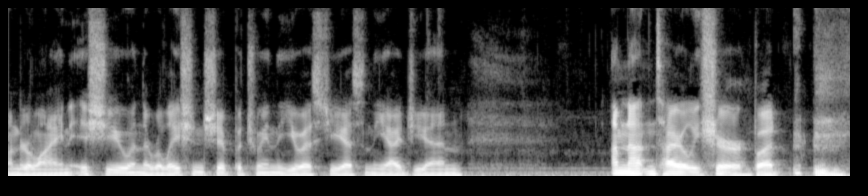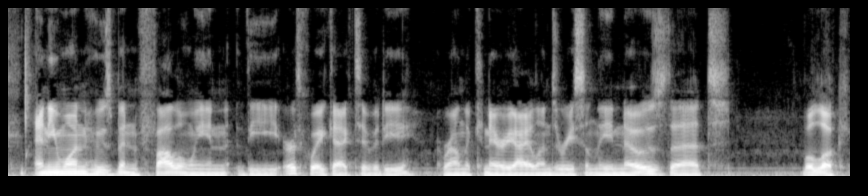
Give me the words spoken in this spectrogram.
underlying issue in the relationship between the USGS and the IGN I'm not entirely sure, but anyone who's been following the earthquake activity around the Canary Islands recently knows that, well, look,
